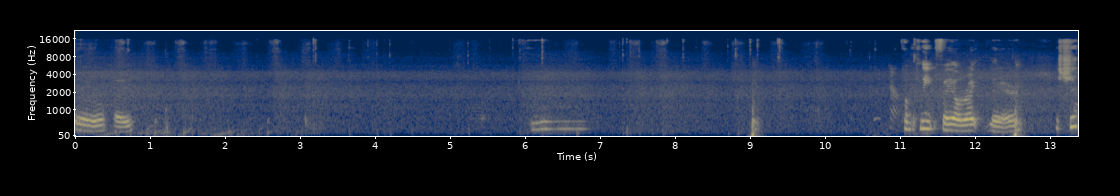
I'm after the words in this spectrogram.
oh, okay. Mm. Complete fail right there. It should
